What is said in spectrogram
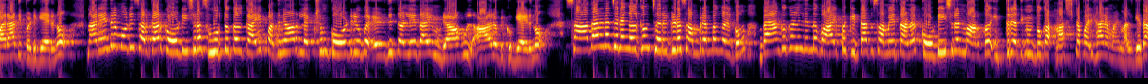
പരാതിപ്പെടുകയായിരുന്നു. നരേന്ദ്രമോദി സർക്കാർ കോടീശ്വര സുഹൃത്തുക്കൾക്കായി പതിനാറ് ലക്ഷം കോടി രൂപ എഴുതി തള്ളിയതായും രാഹുൽ ആരോപിക്കുകയായിരുന്നു. സാധാരണ ജനങ്ങൾക്കും ചെറുകിട സംരംഭങ്ങൾക്കും ബാങ്കുകളിൽ നിന്ന് വായ്പ കിട്ടാത്ത സമയത്താണ് കോടീശ്വരന്മാർക്ക് ഇത്രയധികം തുക നഷ്ടപരിഹാരമായി നൽകിയത്.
